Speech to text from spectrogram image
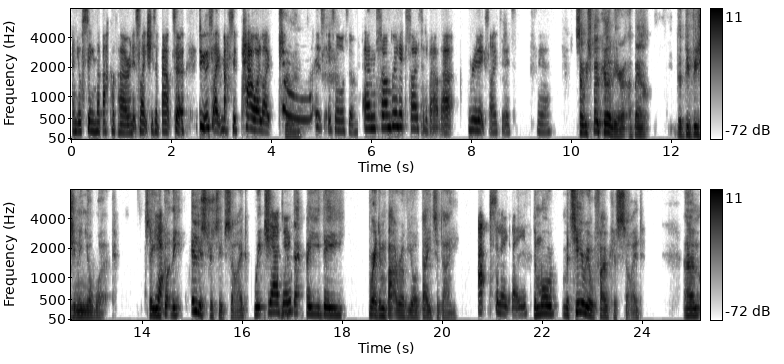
and you'll see in the back of her, and it's like she's about to do this like massive power, like pew! it's it's awesome. And so I'm really excited about that. Really excited. Yeah. So we spoke earlier about the division in your work. So you've Yeah. got the illustrative side, which Yeah, I do. would that be the bread and butter of your day to day? Absolutely. The more material focused side. Um,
